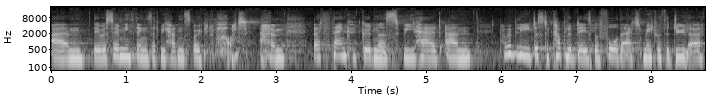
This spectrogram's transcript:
Um, there were so many things that we hadn't spoken about. Um, but thank goodness we had um, probably just a couple of days before that met with a doula,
